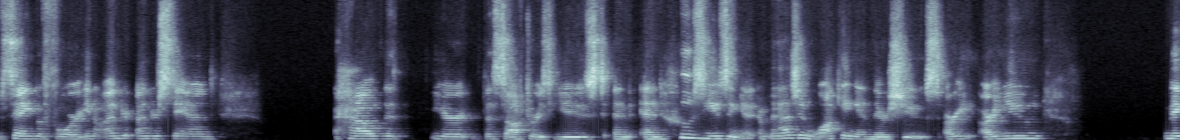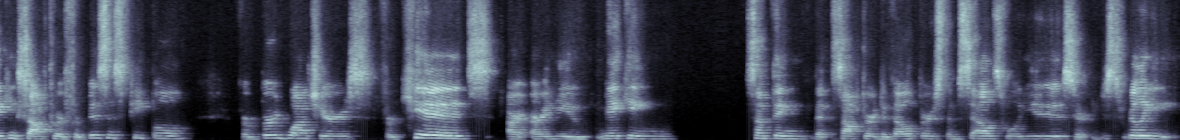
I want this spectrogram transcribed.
saying before, you know, under, understand how the your the software is used and and who's using it. Imagine walking in their shoes. Are you are you making software for business people, for bird watchers, for kids? Are, are you making something that software developers themselves will use or just really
